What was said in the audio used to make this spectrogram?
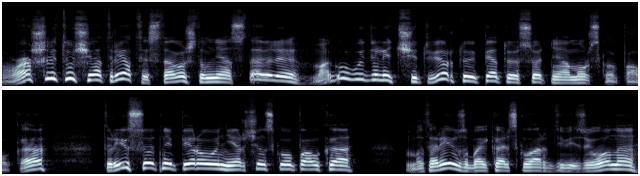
«Ваш летучий отряд из того, что мне оставили, могу выделить четвертую и пятую сотни Амурского полка, три сотни первого Нерчинского полка, батарею Забайкальского арт-дивизиона,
